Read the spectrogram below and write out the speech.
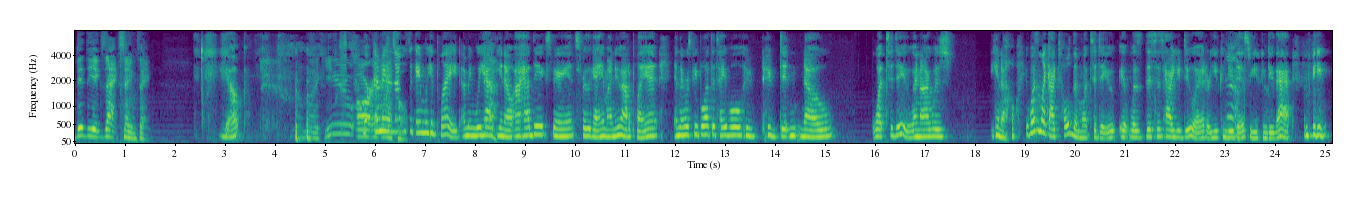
did the exact same thing Yep. I'm like you are Well, I an mean, that was the game we had played. I mean, we had, you know, I had the experience for the game. I knew how to play it, and there was people at the table who who didn't know what to do, and I was, you know, it wasn't like I told them what to do. It was this is how you do it, or you can Yeah. do this, or you can do that. I mean,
